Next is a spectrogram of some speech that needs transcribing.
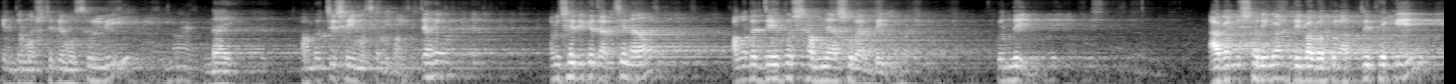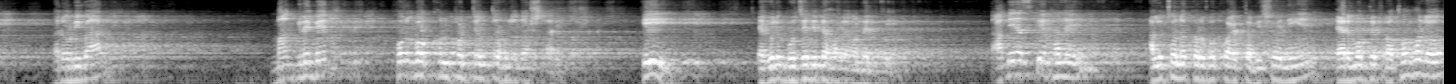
কিন্তু মসজিদে মুসল্লি নাই। আমরা হচ্ছে সেই মুসলমান। যাই হোক আমি সেদিকে যাচ্ছি না। আমাদের যেহেতু সামনে আসুরার দিন। কোন দিন? আগামী শনিবার দিবাগত রাত্রি থেকে রবিবার মাগরেবের পূর্বক্ষণ পর্যন্ত হলো দশ তারিখ। কি? এগুলো বুঝে নিতে হবে আমাদেরকে। আমি আজকে এখানে আলোচনা করব কয়েকটা বিষয় নিয়ে। এর মধ্যে প্রথম হলো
